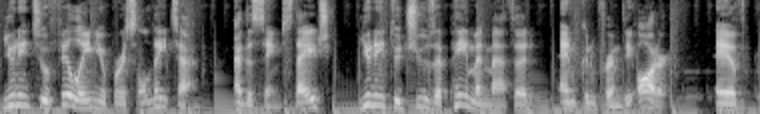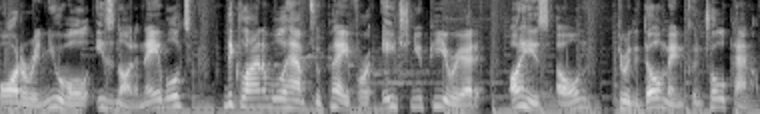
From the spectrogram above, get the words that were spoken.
you need to fill in your personal data. At the same stage, you need to choose a payment method and confirm the order. If auto renewal is not enabled, the client will have to pay for each new period on his own through the domain control panel.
